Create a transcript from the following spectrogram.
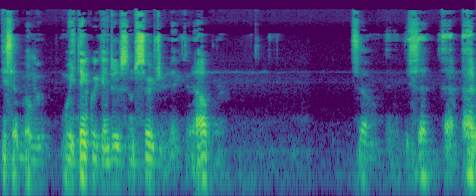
He said, Well, we think we can do some surgery that could help her. So he said, I,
